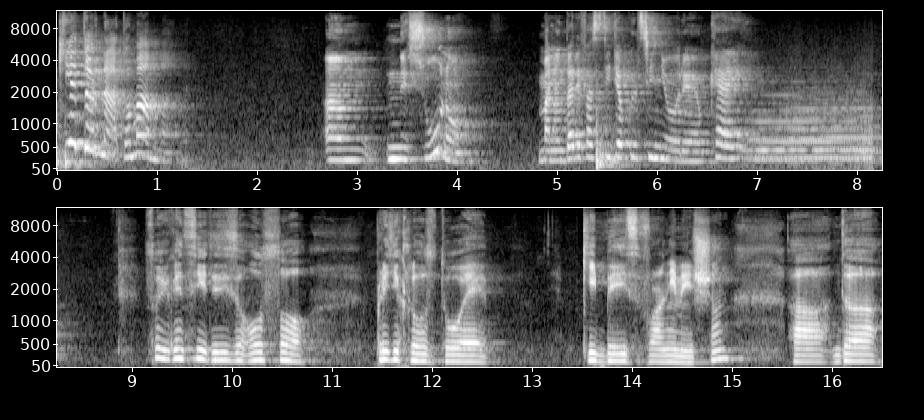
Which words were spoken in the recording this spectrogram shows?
Chi è tornato, mamma? Um, nessuno. Ma non dare fastidio a quel signore, ok? So you can see this is also pretty close to a key base for animation. Uh, the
